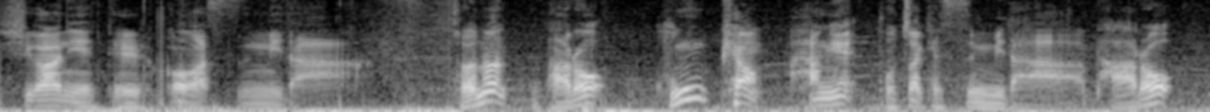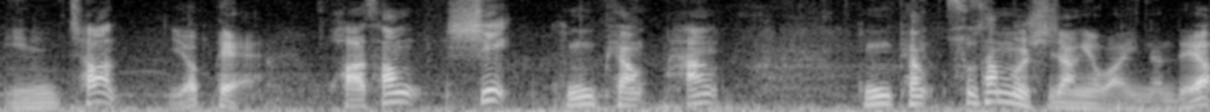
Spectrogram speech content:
시간이 될 것 같습니다. 저는 바로 궁평항에 도착했습니다. 바로 인천 옆에 화성시 궁평항 궁평 수산물 시장에 와 있는데요.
